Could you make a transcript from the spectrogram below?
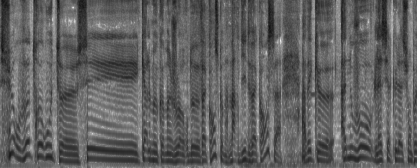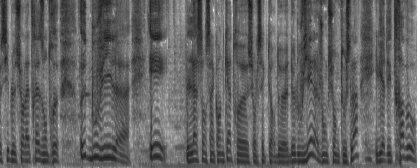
Sur votre route, euh, c'est calme comme un jour de comme un mardi de vacances, avec euh, à nouveau la circulation possible sur la 13 entre Eudes-Bouville et la 154 euh, sur le secteur de, de Louviers, la jonction de tout cela. Il y a des travaux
